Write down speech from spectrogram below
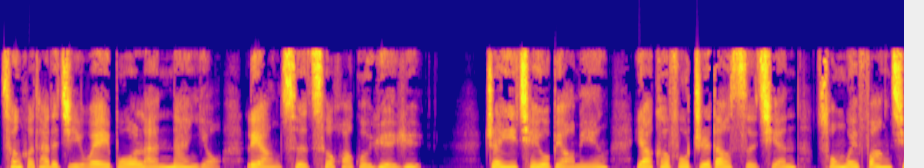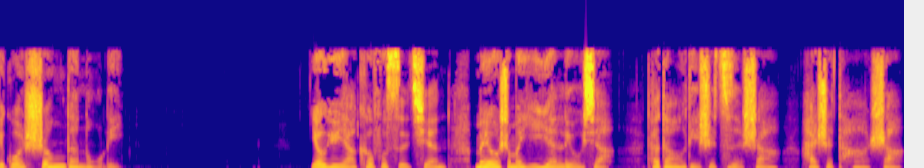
曾和他的几位波兰难友两次策划过越狱。这一切又表明，雅科夫直到死前从未放弃过生的努力。由于雅科夫死前没有什么遗言留下。他到底是自杀还是他杀，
